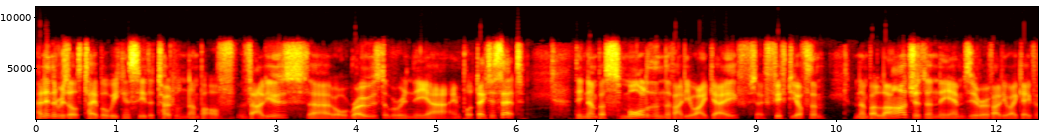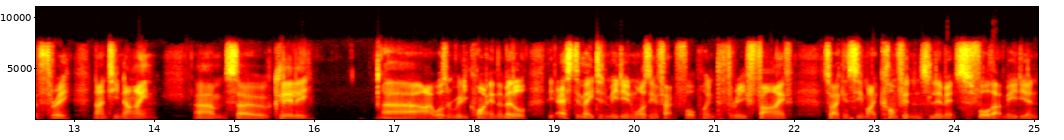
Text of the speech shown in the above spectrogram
And in the results table, we can see the total number of values uh, or rows that were in the uh, input data set. The number smaller than the value I gave, so 50 of them. The number larger than the M0 value I gave of 3, 99. Um, so clearly uh, I wasn't really quite in the middle. The estimated median was in fact 4.35. So I can see my confidence limits for that median,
